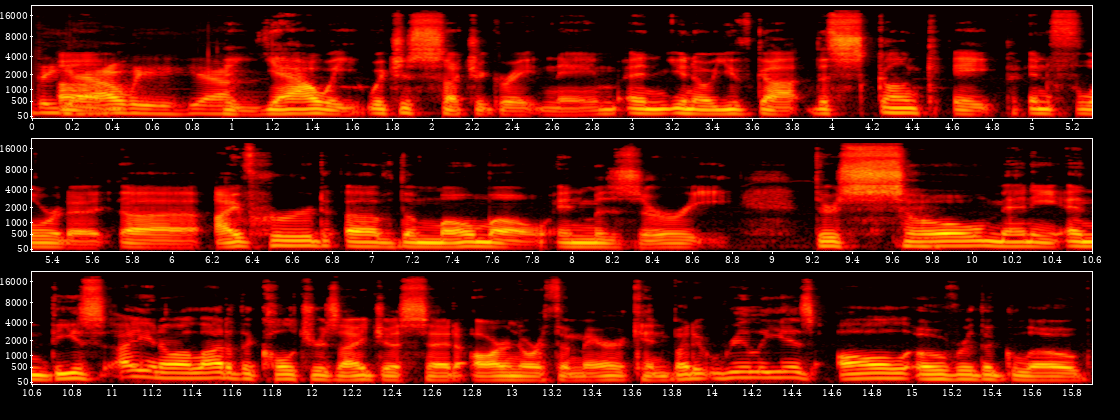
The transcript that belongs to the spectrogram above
The Yowie, um, yeah. The Yowie, which is such a great name. And, you know, you've got the skunk ape in Florida. Uh, I've heard of the Momo in Missouri. There's so many. And these, uh, you know, a lot of the cultures I just said are North American, but it really is all over the globe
